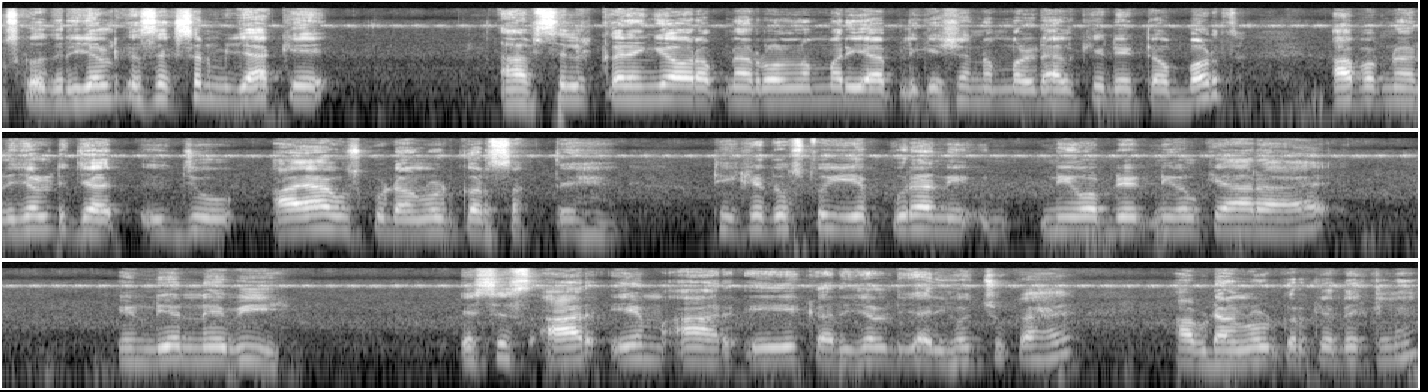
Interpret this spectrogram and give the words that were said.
उसके बाद रिज़ल्ट के सेक्शन में जाके आप सेलेक्ट करेंगे और अपना रोल नंबर या एप्लीकेशन नंबर डाल के डेट ऑफ़ बर्थ आप अपना रिज़ल्ट जो आया है उसको डाउनलोड कर सकते हैं। ठीक है दोस्तों, ये पूरा न्यू अपडेट निकल के आ रहा है। Indian navy S S R M R A का रिज़ल्ट जारी हो चुका है। आप डाउनलोड करके देख लें।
